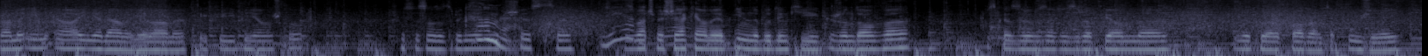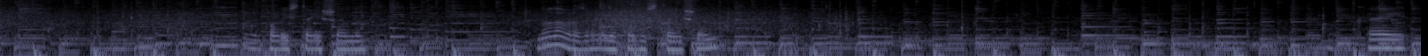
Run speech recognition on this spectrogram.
Damy im... Oj, nie damy, nie mamy w tej chwili pieniążków. Wszyscy są zatrudnieni, wszyscy. Zobaczmy jeszcze jakie mamy inne budynki rządowe. Wszystko zasadzie zrobione. Nuclear program to później. Police station. No dobra, zrobimy police station. Okej. Żeby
